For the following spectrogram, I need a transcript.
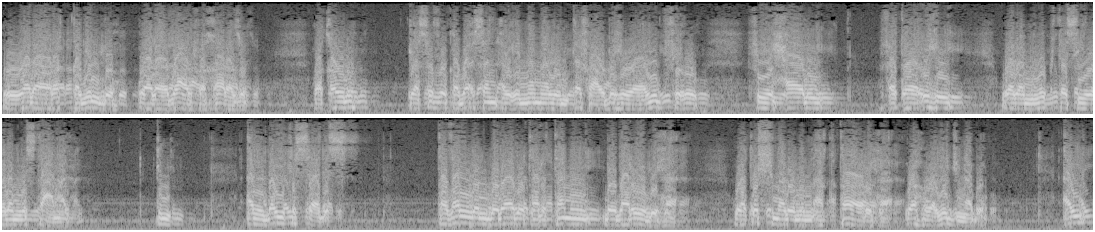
ولا رق جلده ولا ضعف خرزه. وقوله يسرك بأسا أي إنما ينتفع به ويدفئ في حال فتائه ولم يكتسي ولم يستعمل. البيت السادس. تظل البلاد ترتمي بضريبها وتشمل من أقطارها وهو يجنب. أي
